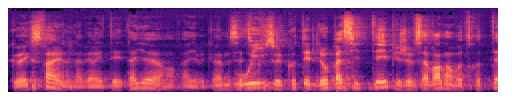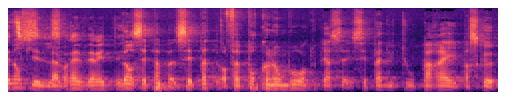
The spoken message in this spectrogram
que X-Files. La vérité est ailleurs. Enfin, il y avait quand même cette, ce côté de l'opacité. Puis je veux savoir dans votre tête ce qui est la vraie vérité. Non, c'est pas, c'est pas, enfin pour Colombo en tout cas, c'est pas du tout pareil parce que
